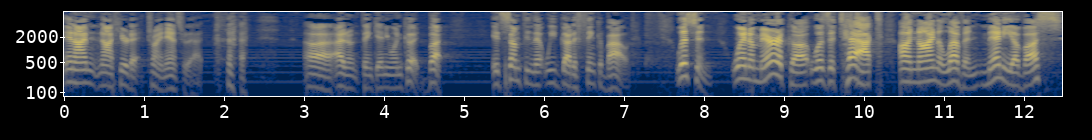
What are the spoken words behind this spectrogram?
And I'm not here to try and answer that. uh, I don't think anyone could. But it's something that we've got to think about. Listen, when America was attacked on 9-11, many of us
